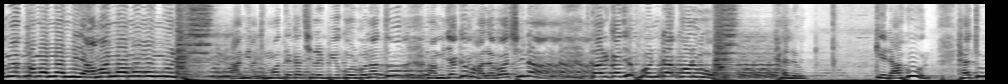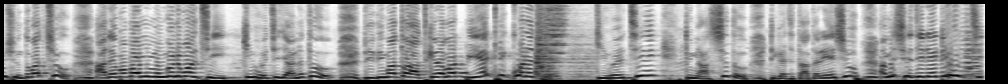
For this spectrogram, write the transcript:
আমিও তোমার নাম নিয়ে আমার নামও মঙ্গুলি। আমি তোমার দেখা ছেলে বিয়ে করব না তো। আমি যাকে ভালোবাসি না তার কাছে ফোনটা করব। হ্যালো। কে রাহুল? হ্যাঁ তুমি শুনতে পাচ্ছ? আরে বাবা, আমি মঙ্গলে বলছি। কি হয়েছে জানো তো? দিদিমা তো আজকের আমার বিয়ে ঠিক করেছে। কি হয়েছে? তুমি আসছো তো? ঠিক আছে, তাড়াতাড়ি এসো। আমি সেজে রেডি হচ্ছি।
